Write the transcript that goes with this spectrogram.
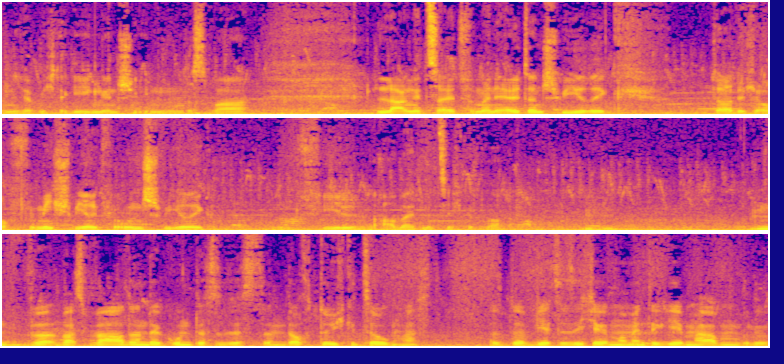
Und ich habe mich dagegen entschieden. Und das war lange Zeit für meine Eltern schwierig, dadurch auch für mich schwierig, für uns schwierig und viel Arbeit mit sich gebracht. Mhm. was war dann der Grund, dass du das dann doch durchgezogen hast? Also da wird es sicher Momente gegeben haben, wo du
